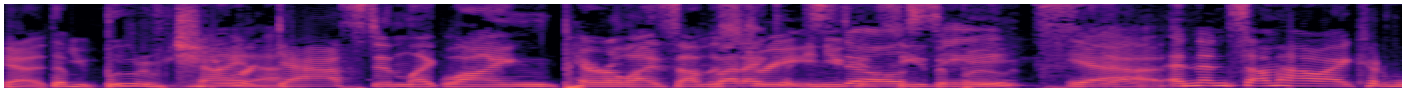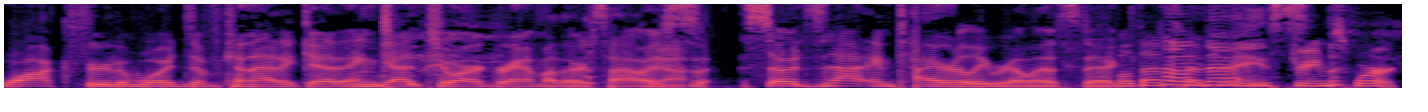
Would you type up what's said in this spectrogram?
Yeah, the boot of China. You were gassed and like lying paralyzed on the but street, and you could see, the boots. Yeah. and then somehow I could walk through the woods of Connecticut and get to our grandmother's house. Yeah. So it's not entirely realistic. well, that's How how, nice. dreams, dreams work.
